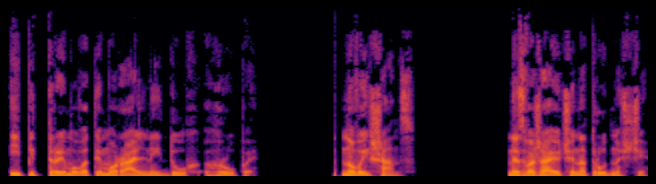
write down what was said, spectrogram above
і підтримувати моральний дух групи. Новий шанс. Незважаючи на труднощі,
